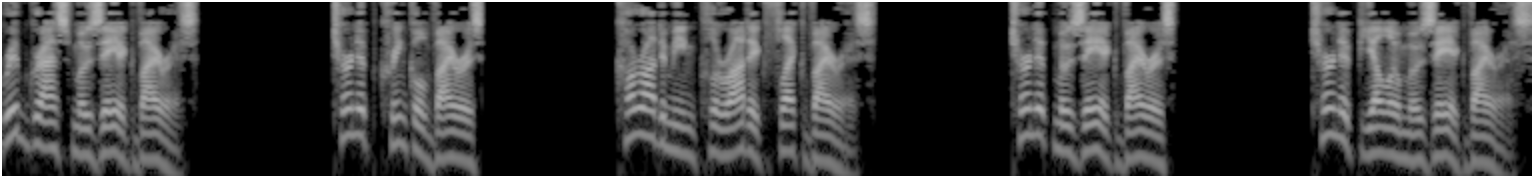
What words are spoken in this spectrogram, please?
ribgrass mosaic virus, turnip crinkle virus, carotamine chlorotic fleck virus, turnip mosaic virus, Turnip yellow mosaic virus.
